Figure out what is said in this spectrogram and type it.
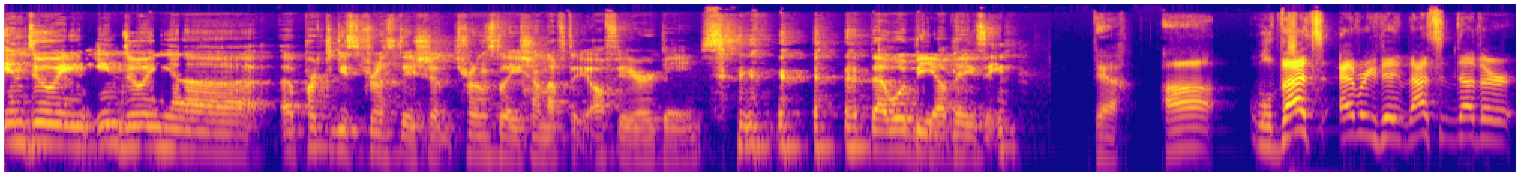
in doing in doing a, a Portuguese translation translation of the of your games. that would be amazing. Yeah. Uh well that's everything. That's another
